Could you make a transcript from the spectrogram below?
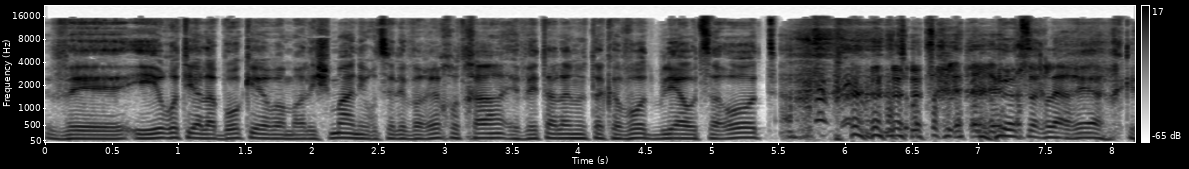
והעיר אותי על הבוקר ואמר לי, שמע, אני רוצה לברך אותך, הבאת לנו את הכבוד בלי ההוצאות. לא צריך לא צריך לארח, כן.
